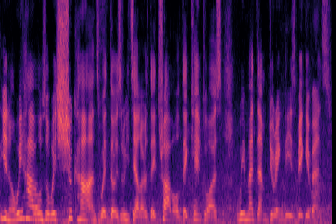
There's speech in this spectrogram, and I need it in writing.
you know, we have also we shook hands with those retailers. They traveled, they came to us. We met them during these big events.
